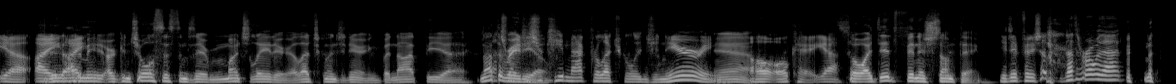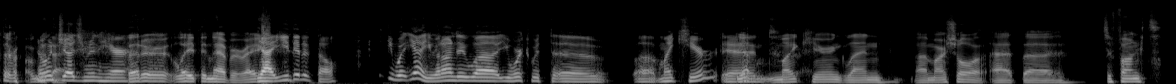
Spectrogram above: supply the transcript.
yeah. I, I, I automate our control systems there much later, electrical engineering, but not the uh not the right, radio. You came back for electrical engineering. Yeah. Oh, okay. Yeah. So I did finish something. You did finish. Nothing wrong with that. Nothing wrong No with that. judgment here. Better late than never, right? Yeah, you did it though. You went. Yeah, you went on to. Uh, you worked with uh, uh, Mike here and Mike here and Glenn uh, Marshall at the defunct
